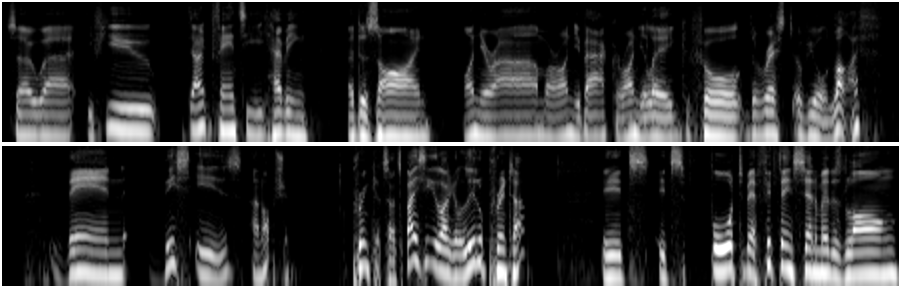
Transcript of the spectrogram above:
So uh, if you don't fancy having a design on your arm or on your back or on your leg for the rest of your life, then this is an option. Prinker. So it's basically like a little printer. It's it's four to about 15 centimeters long,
